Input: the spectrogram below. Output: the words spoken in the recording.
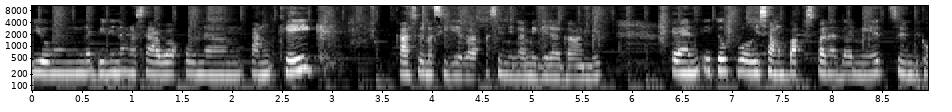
yung nabili ng asawa ko ng pancake. Kaso nasira kasi hindi namin ginagamit. And ito po isang box pa na damit. So, hindi ko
